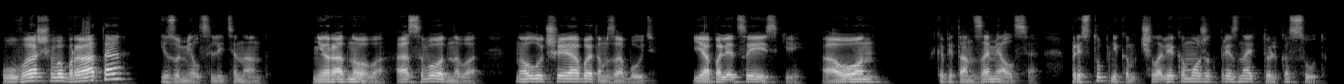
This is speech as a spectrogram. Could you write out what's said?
«У вашего брата?» – изумился лейтенант. «Не родного, а сводного, но лучше и об этом забудь. Я полицейский, а он...» Капитан замялся. Преступником человека может признать только суд,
